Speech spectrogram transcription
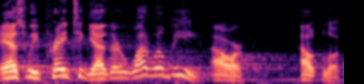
as we pray together, what will be our outlook?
